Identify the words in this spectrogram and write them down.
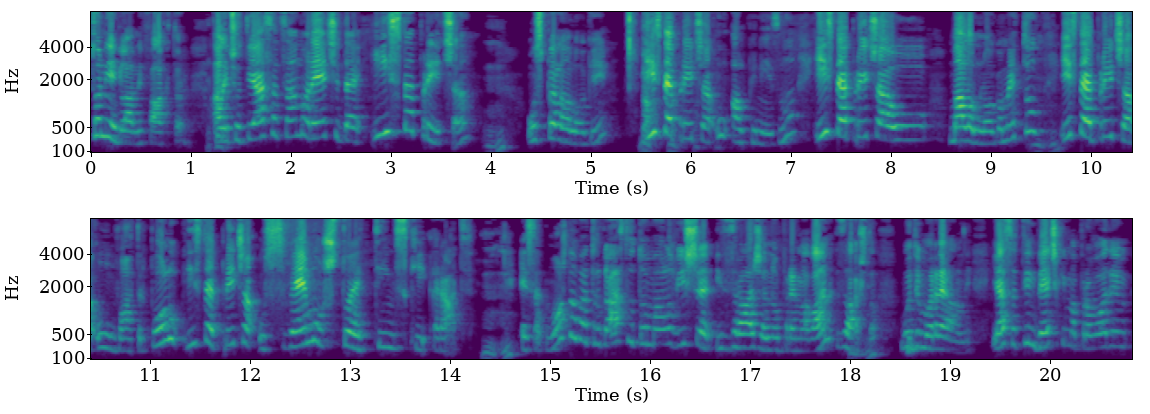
to nije glavni faktor. Ali ću ti ja sad samo reći da je ista priča Mhm. u speleologiji, Da, ista je priča u alpinizmu, ista je priča u malom nogometu, Mhm. ista je priča u vaterpolu, ista je priča u svemu što je timski rad. Mhm. E sad, možda u vatrogastvu to malo više izraženo prema van. Zašto? Mhm. Budimo realni. Ja sa tim dečkima provodim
